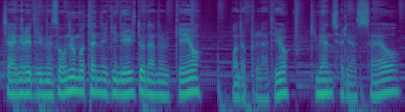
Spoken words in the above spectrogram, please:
자, 이 노래 들으면서 오늘 못한 얘기 내일 또 나눌게요. 원더풀 라디오 김현철이었어요.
